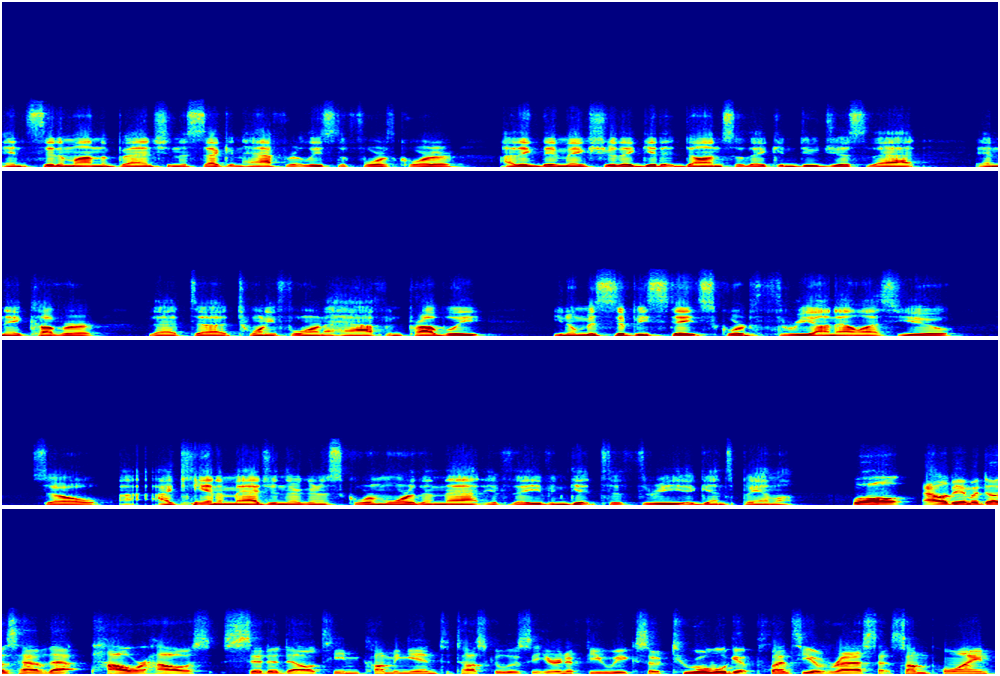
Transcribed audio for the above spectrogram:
and sit him on the bench in the second half or at least the fourth quarter. I think they make sure they get it done so they can do just that and they cover that uh, 24 and a half and probably you know Mississippi State scored 3 on LSU. So I can't imagine they're going to score more than that if they even get to 3 against Bama. Well, Alabama does have that powerhouse Citadel team coming in to Tuscaloosa here in a few weeks. So Tua will get plenty of rest at some point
